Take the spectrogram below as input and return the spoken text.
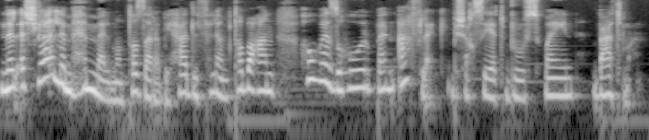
من الأشياء المهمة المنتظرة بهذا الفيلم طبعا هو ظهور بن أفلك بشخصية بروس وين باتمان.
